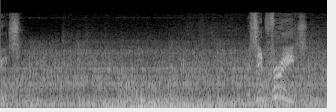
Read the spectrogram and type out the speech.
Freeze! I said freeze!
